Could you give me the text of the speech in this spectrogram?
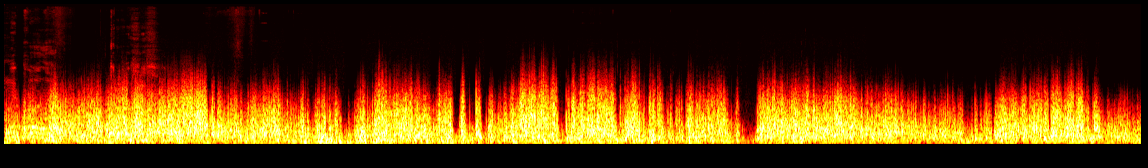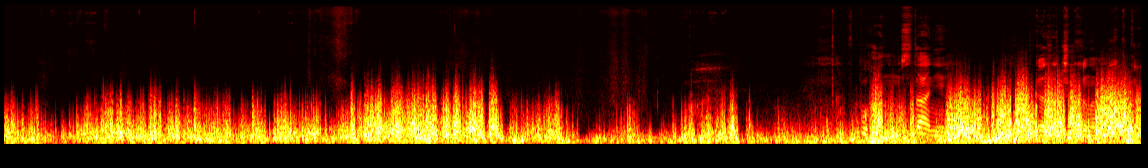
Микола другий. В поганому стані. Така зачухана монетка,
